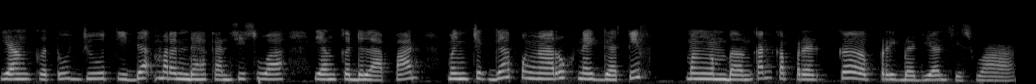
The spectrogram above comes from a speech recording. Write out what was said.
Yang ketujuh, tidak merendahkan siswa. Yang kedelapan, mencegah pengaruh negatif mengembangkan kepribadian siswa.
